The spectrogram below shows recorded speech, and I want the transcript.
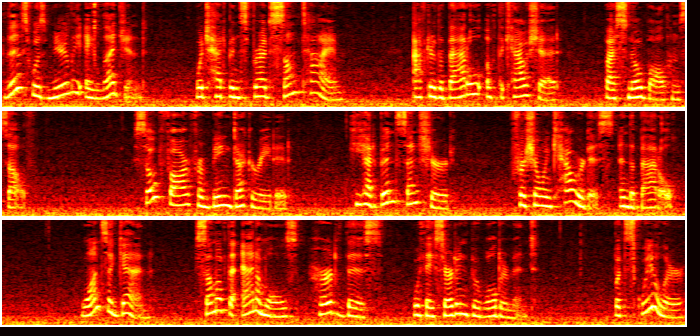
This was merely a legend which had been spread some time after the Battle of the Cowshed by Snowball himself. So far from being decorated, he had been censured for showing cowardice in the battle. Once again, some of the animals heard this with a certain bewilderment. But Squealer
